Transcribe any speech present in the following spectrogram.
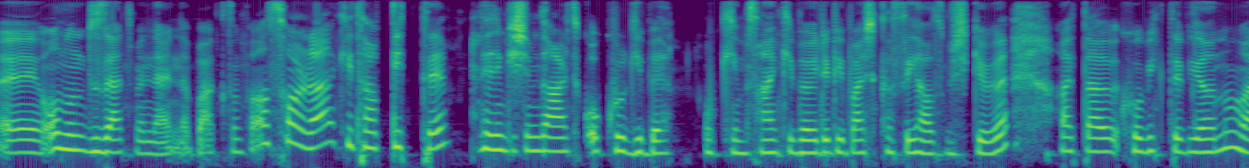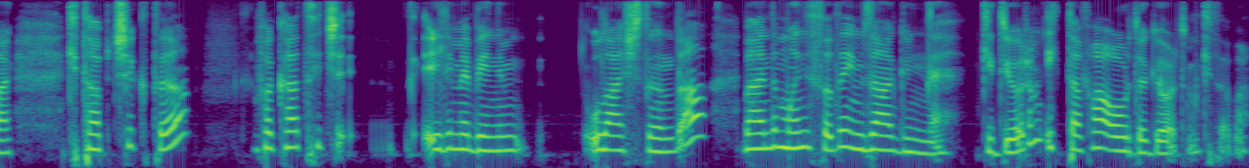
Ee, onun düzeltmelerine baktım falan. Sonra kitap bitti. Dedim ki şimdi artık okur gibi okuyayım sanki böyle bir başkası yazmış gibi. Hatta komik de bir anım var. Kitap çıktı fakat hiç elime benim ulaştığında ben de Manisa'da imza gününe gidiyorum. İlk defa orada gördüm kitabı.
